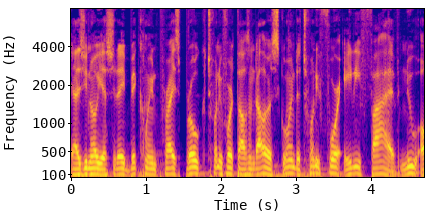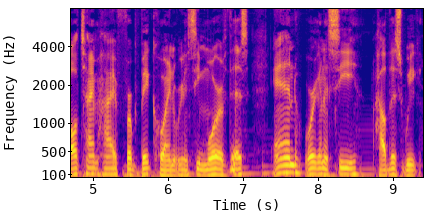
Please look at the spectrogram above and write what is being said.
As you know, yesterday Bitcoin price broke $24,000, going to 2485, new all-time high for Bitcoin. We're going to see more of this and we're going to see how this week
